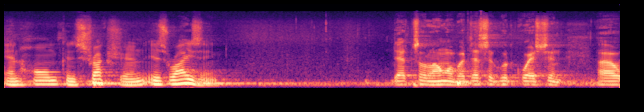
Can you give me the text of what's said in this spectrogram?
and home construction is rising? That's a long one, but that's a good question. Uh,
